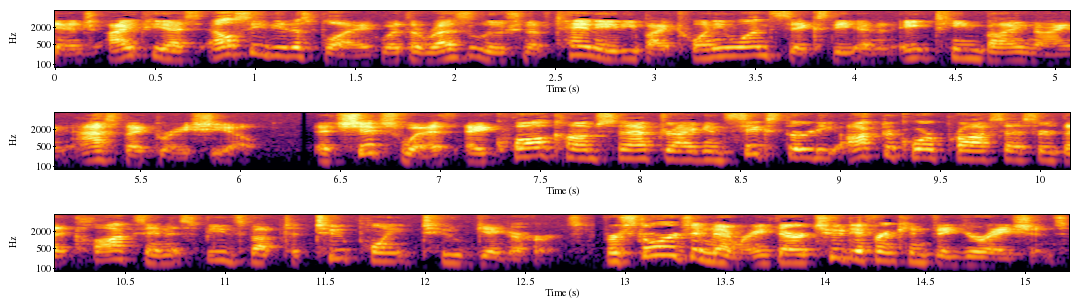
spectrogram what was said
inch IPS LCD display with a resolution of 1080 by 2160 and an 18 by 9 aspect ratio. It ships with a Qualcomm Snapdragon 630 octa-core processor that clocks in at speeds of up to 2.2 gigahertz. For storage and memory, there are two different configurations.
